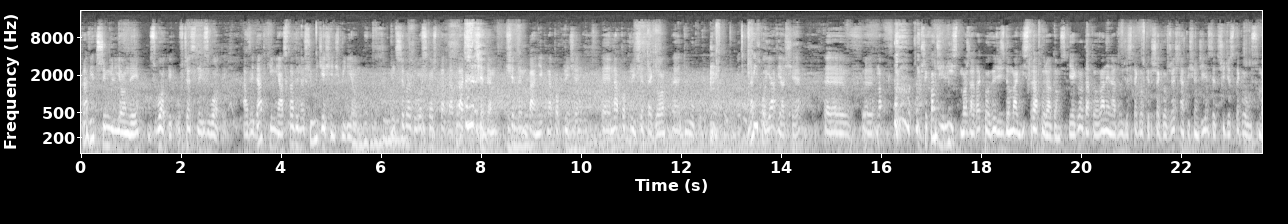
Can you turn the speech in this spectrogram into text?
prawie 3 miliony złotych, ówczesnych złotych, a wydatki miasta wynosiły 10 milionów. Więc trzeba było skądś prawda, brać 7, 7 baniek na pokrycie, e, na pokrycie tego e, długu. No i pojawia się no, przychodzi list, można tak powiedzieć, do magistratu radomskiego, datowany na 21 września 1938.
